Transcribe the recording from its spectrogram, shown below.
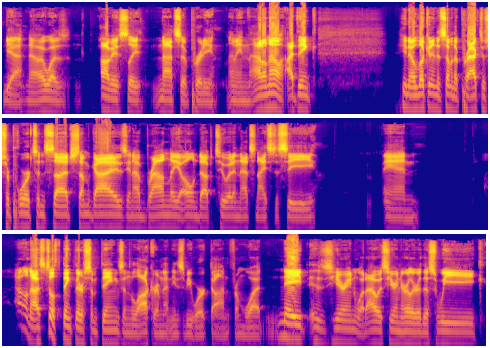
Yeah, no, it was obviously not so pretty. I mean, I don't know. I think you know, looking into some of the practice reports and such, some guys, you know, Brownlee owned up to it, and that's nice to see and I don't know. I still think there's some things in the locker room that needs to be worked on from what Nate is hearing, what I was hearing earlier this week.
